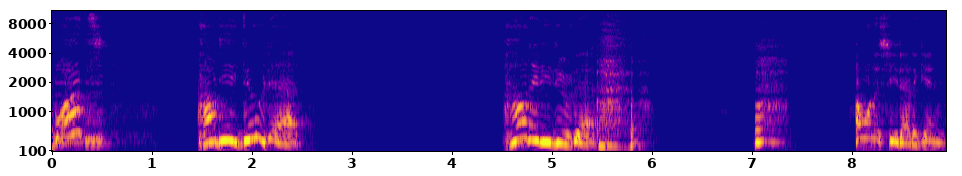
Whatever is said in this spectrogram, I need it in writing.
What? How did he do that? How did he do that? I want to see that again.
